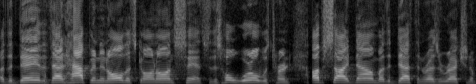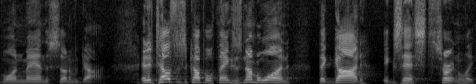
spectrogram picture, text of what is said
At the day that that happened and all that's gone on since, this whole world was turned upside down by the death and resurrection of one man, the Son of God. And it tells us a couple of things. Is number one, that God exists, certainly,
